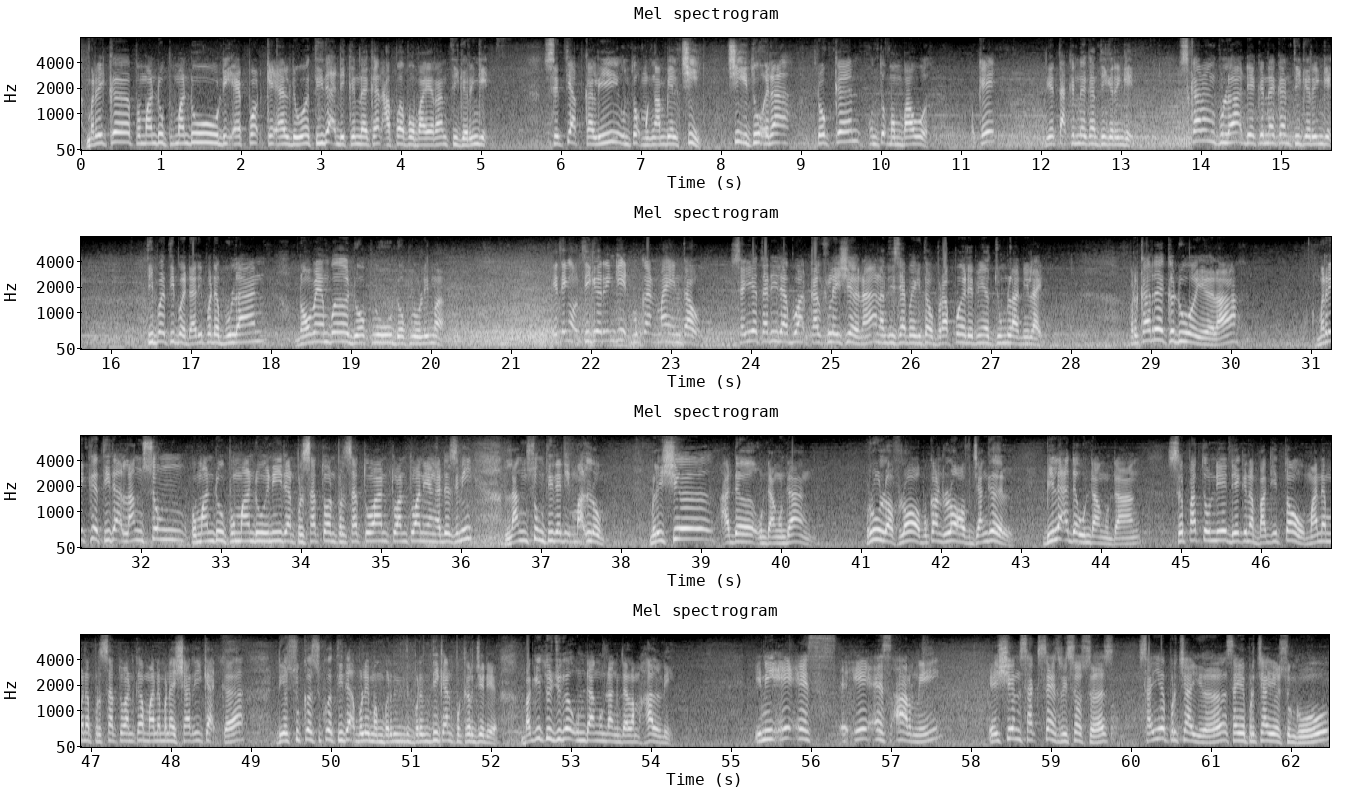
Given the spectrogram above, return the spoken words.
mereka pemandu-pemandu di airport KL2 tidak dikenakan apa-apa bayaran RM3 setiap kali untuk mengambil ci. Ci itu adalah token untuk membawa. Okey? Dia tak kenakan RM3. Sekarang pula dia kenakan RM3. Tiba-tiba daripada bulan November 2025 Eh tengok RM3 bukan main tau. Saya tadi dah buat calculation ha? nanti saya bagi tahu berapa dia punya jumlah nilai. Perkara kedua ialah mereka tidak langsung pemandu-pemandu ini dan persatuan-persatuan tuan-tuan yang ada sini langsung tidak dimaklum. Malaysia ada undang-undang. Rule of law bukan law of jungle. Bila ada undang-undang, sepatutnya dia kena bagi tahu mana-mana persatuan ke, mana-mana syarikat ke, dia suka-suka tidak boleh memberhentikan pekerja dia. Begitu juga undang-undang dalam hal ni. Ini AS, ASR ni, Asian Success Resources, saya percaya, saya percaya sungguh,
